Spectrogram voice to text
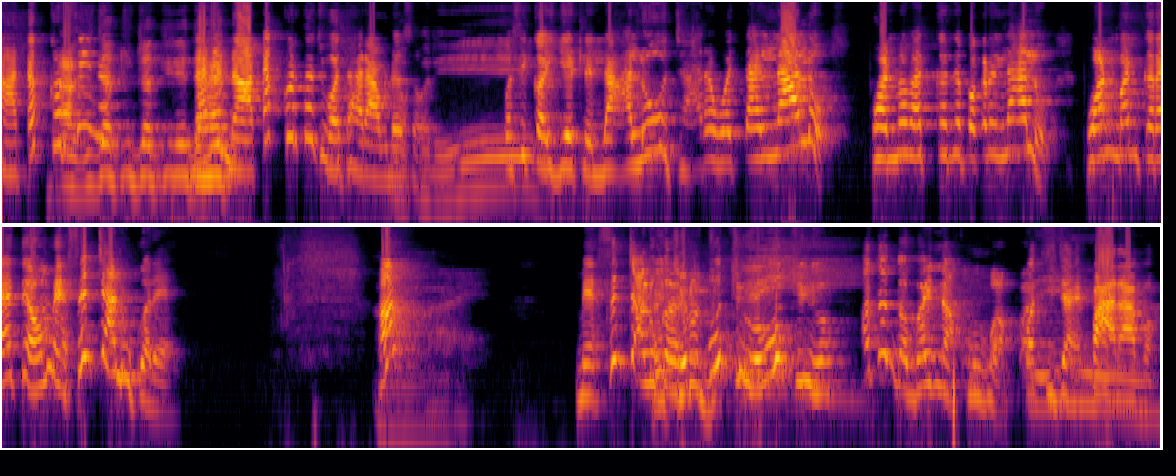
નાટક કરતી ના નાટક કરતા જ વધારે આવડે છે. પછી કહીએ એટલે લાલો જ્યારે હોય ત્યારે લાલો. ફોનમાં વાત કરતા પકડે લાલો. ફોન બંધ કરાય તે મેસેજ ચાલુ કરે. મેસેજ ચાલુ કરે. પૂછ્યો આ તો દબાઈ નાખું બાપ. પછી જાય પારામાં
